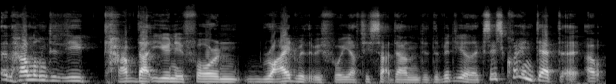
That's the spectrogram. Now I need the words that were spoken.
And how long did you have that unit for and ride with it before you actually sat down and did the video? Because it's quite in depth. Uh, I'll,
